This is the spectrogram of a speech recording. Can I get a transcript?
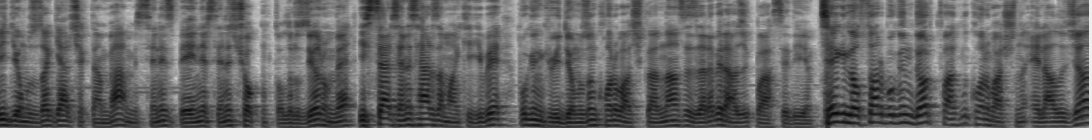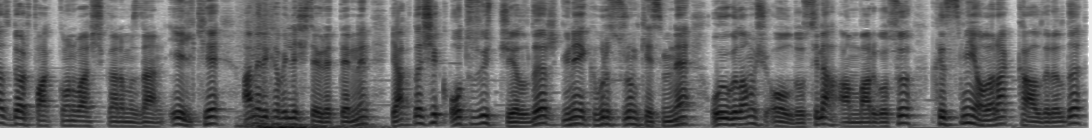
Videomuzu da gerçekten beğenmişseniz beğenirseniz çok mutlu oluruz diyorum ve isterseniz her zamanki gibi bugünkü videomuzun konu başlıklarından sizlere birazcık bahsedeyim. Sevgili dostlar bugün 4 farklı konu başlığını ele alacağız. 4 farklı konu başlıklarımızdan ilki Amerika Birleşik Devletleri'nin yaklaşık 33 yıldır Güney Kıbrıs Rum kesimine uygulamış olduğu silah ambargosu kısmi olarak kaldırıldı.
